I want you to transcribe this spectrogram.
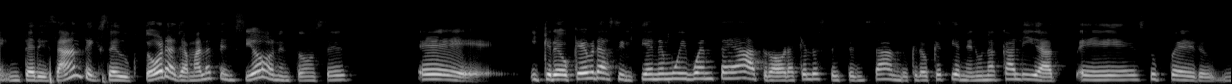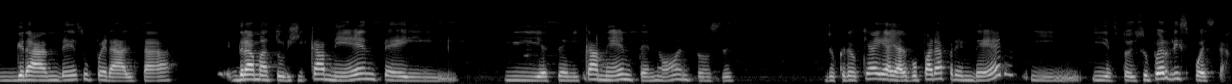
interesante, seductora, llama la atención. Entonces, eh, y creo que Brasil tiene muy buen teatro, ahora que lo estoy pensando, creo que tienen una calidad eh, súper grande, súper alta, dramatúrgicamente y, y escénicamente, ¿no? Entonces, yo creo que ahí hay algo para aprender y, y estoy súper dispuesta.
